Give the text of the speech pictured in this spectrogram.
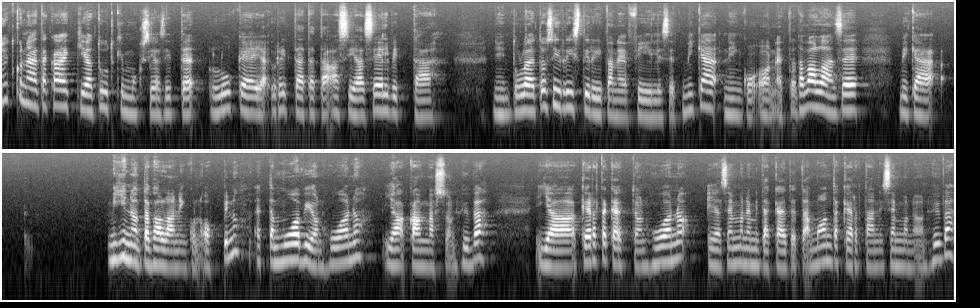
nyt kun näitä kaikkia tutkimuksia sitten lukee ja yrittää tätä asiaa selvittää, niin tulee tosi ristiriitainen fiilis, että mikä niin on, että tavallaan se, mikä, mihin on tavallaan niin kuin oppinut, että muovi on huono ja kangas on hyvä, ja kertakäyttö on huono, ja semmoinen, mitä käytetään monta kertaa, niin semmoinen on hyvä,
